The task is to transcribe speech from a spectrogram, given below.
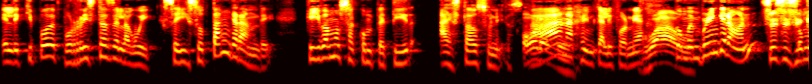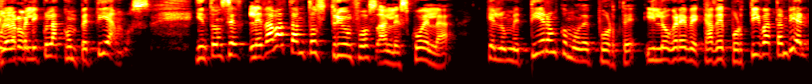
el equipo de porristas de la WIC se hizo tan grande que íbamos a competir a Estados Unidos, Órale. a Anaheim, California, Guau. como en Bring It On, Sí, sí, sí, como en la película competíamos. Y entonces le daba tantos triunfos a la escuela que lo metieron como deporte y logré beca deportiva también.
